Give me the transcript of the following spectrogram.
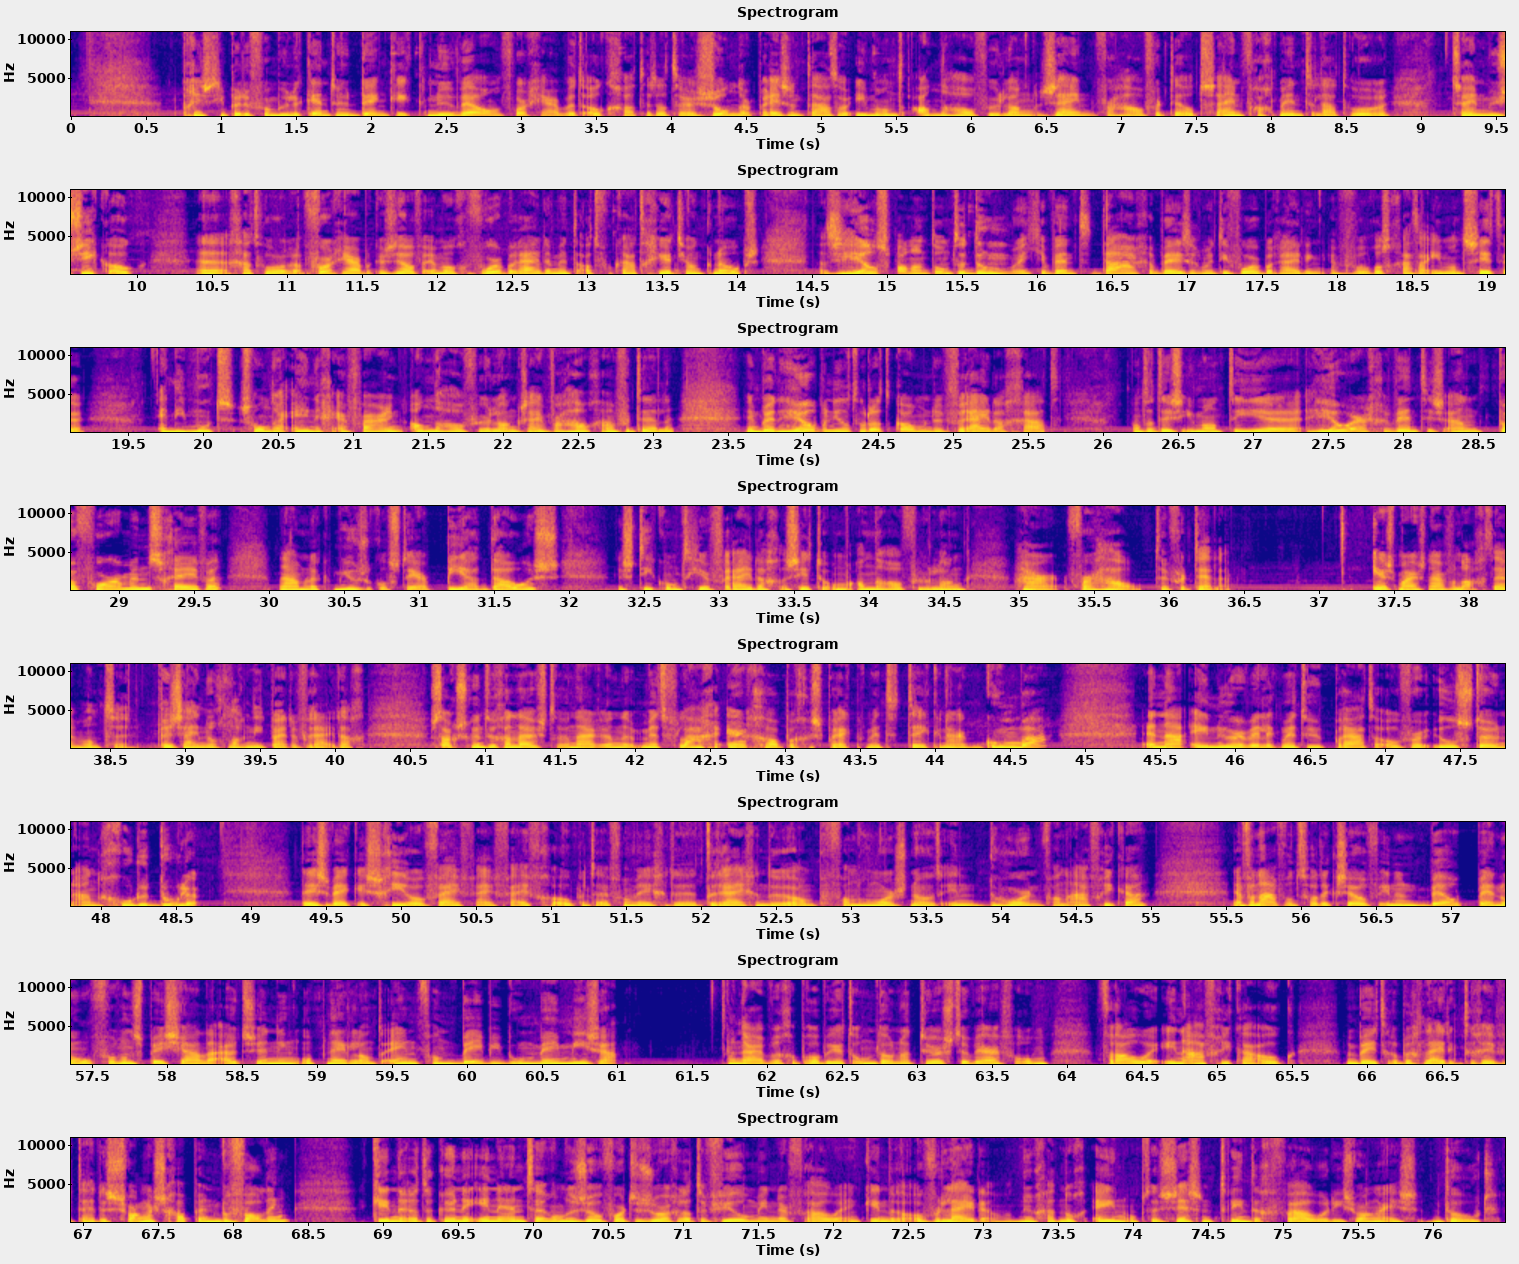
principe de formule kent u denk ik nu wel. Vorig jaar hebben we het ook gehad, dat er zonder presentator iemand anderhalf uur lang zijn verhaal vertelt, zijn fragmenten laat horen, zijn muziek ook uh, gaat horen. Vorig jaar heb ik er zelf in mogen voorbereiden met advocaat Geert-Jan Knoops. Dat is heel spannend om te doen, want je bent dagen bezig met die voorbereiding en vervolgens gaat daar iemand zitten. En die moet zonder enige ervaring anderhalf uur lang zijn verhaal gaan vertellen. En ik ben heel benieuwd hoe dat komende vrijdag gaat. Want het is iemand die uh, heel erg gewend is aan performance geven. Namelijk musicalster Pia Douwes. Dus die komt hier vrijdag zitten om anderhalf uur lang haar verhaal te vertellen. Eerst maar eens naar vannacht, hè, want uh, we zijn nog lang niet bij de vrijdag. Straks kunt u gaan luisteren naar een met vlagen erg grappig gesprek met tekenaar Goomba. En na één uur wil ik met u praten over uw steun aan goede doelen. Deze week is Giro 555 geopend hè, vanwege de dreigende ramp van hongersnood in de Hoorn van Afrika. En vanavond zat ik zelf in een belpanel voor een speciale uitzending op Nederland 1 van Babyboom Memisa. En daar hebben we geprobeerd om donateurs te werven... om vrouwen in Afrika ook een betere begeleiding te geven... tijdens zwangerschap en bevalling. Kinderen te kunnen inenten, om er zo voor te zorgen... dat er veel minder vrouwen en kinderen overlijden. Want nu gaat nog 1 op de 26 vrouwen die zwanger is dood.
